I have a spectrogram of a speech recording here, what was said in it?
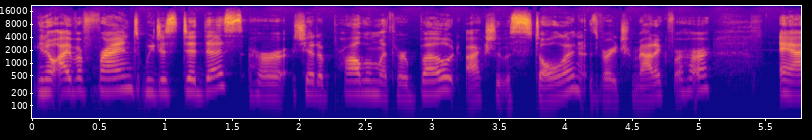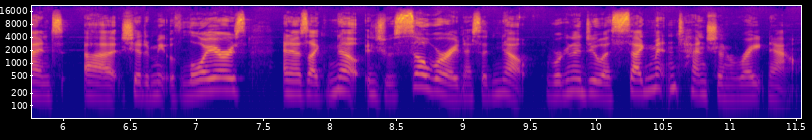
You know, I have a friend, we just did this. Her she had a problem with her boat. Actually, it was stolen. It was very traumatic for her. And uh, she had to meet with lawyers. And I was like, no. And she was so worried. And I said, no, we're going to do a segment intention right now.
